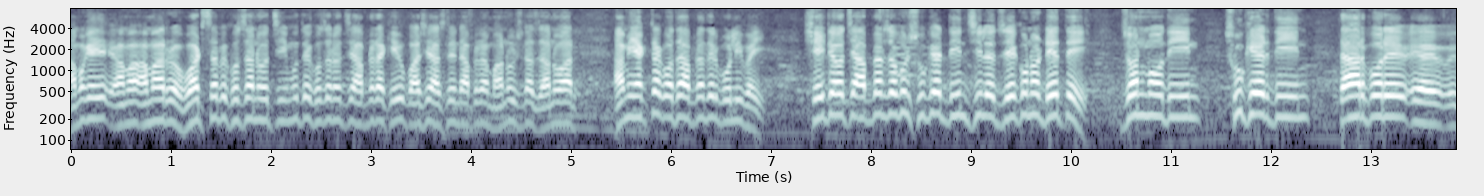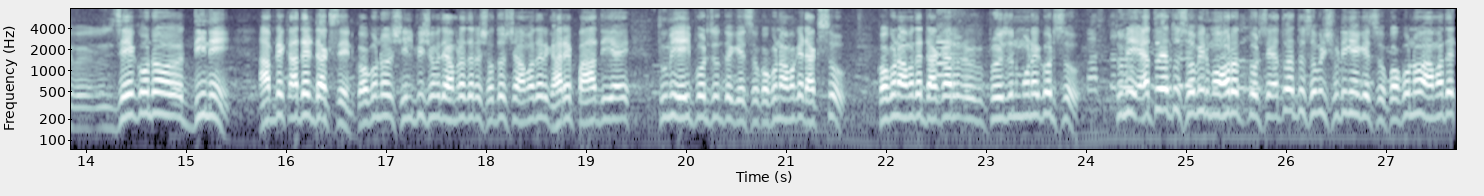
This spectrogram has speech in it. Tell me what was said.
আমাকে আমার হোয়াটসঅ্যাপে খোঁচানো হচ্ছে, ইমুতে খোঁচানো হচ্ছে, আপনারা কেউ পাশে আসলেন আপনারা মানুষ না, জানোয়ার। আমি একটা কথা আপনাদের বলি ভাই, সেইটা হচ্ছে আপনার যখন সুখের দিন ছিল যে কোনো ডেতে, জন্মদিন, সুখের দিন, তারপরে যে কোনো দিনে আপনি কাদের ডাকছেন? কখনো শিল্পী সমিতি আমরা যারা সদস্য, আমাদের ঘাড়ে পা দিয়ে তুমি এই পর্যন্ত গেছো, কখনো আমাকে ডাকছো? কখনো আমাদের ডাকার প্রয়োজন মনে করছ? তুমি এত এত ছবির মহরত করছ, এত এত ছবির শুটিংয়ে গেছো, কখনো আমাদের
